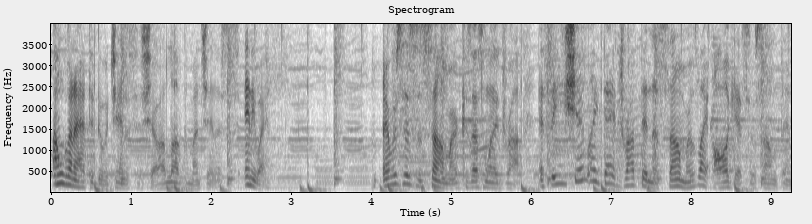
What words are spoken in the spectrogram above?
I'm gonna have to do a Genesis show. I loved my Genesis. Anyway, ever since the summer, because that's when it dropped. And see, shit like that dropped in the summer. It was like August or something.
